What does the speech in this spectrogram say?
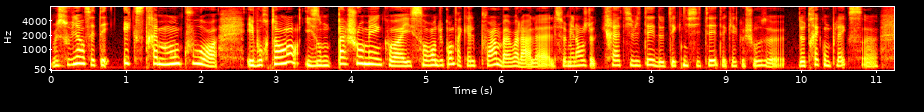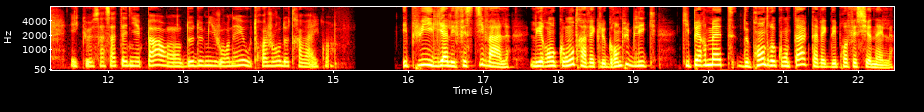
Je me souviens, c'était extrêmement court. Et pourtant, ils n'ont pas chômé, quoi. Ils se sont rendus compte à quel point, ben voilà, ce mélange de créativité et de technicité était quelque chose euh, de très complexe euh, et que ça s'atteignait pas en deux demi-journées ou trois jours de travail, quoi. Et puis, il y a les festivals, les rencontres avec le grand public, qui permettent de prendre contact avec des professionnels.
